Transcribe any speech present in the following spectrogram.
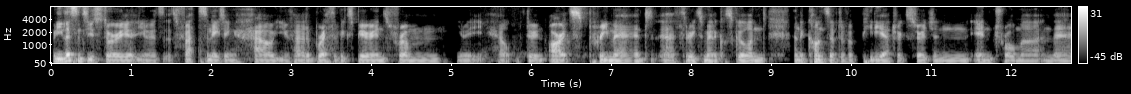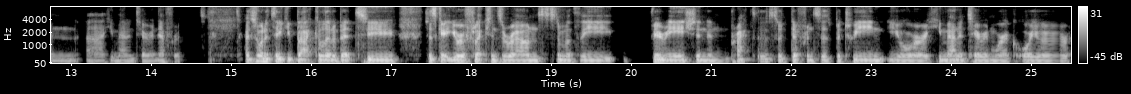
when you listen to your story, you know, it's, it's fascinating how you've had a breadth of experience from, you know, help doing arts, pre-med uh, through to medical school and, and the concept of a pediatric surgeon in trauma and then uh, humanitarian efforts. I just want to take you back a little bit to just get your reflections around some of the variation in practice or differences between your humanitarian work or your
